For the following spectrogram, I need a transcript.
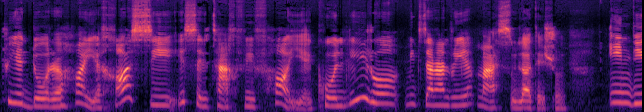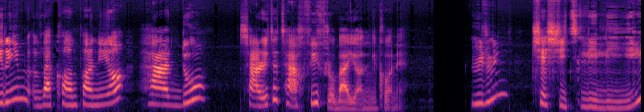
توی دوره های خاصی یه سری تخفیف های کلی رو می‌گذارن روی محصولاتشون. ایندیریم و کامپانیا هر دو شرایط تخفیف رو بیان می‌کنه. ürün çeşitliliği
